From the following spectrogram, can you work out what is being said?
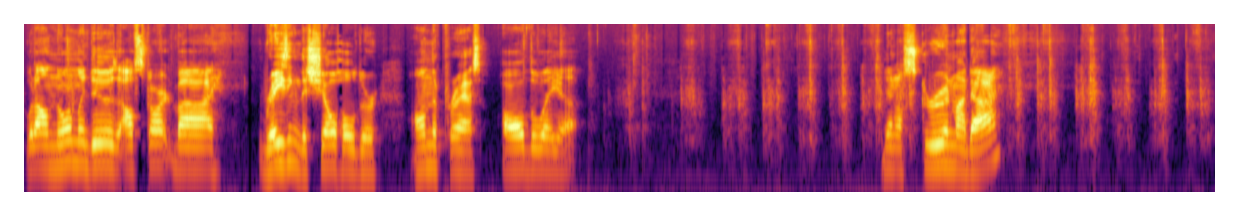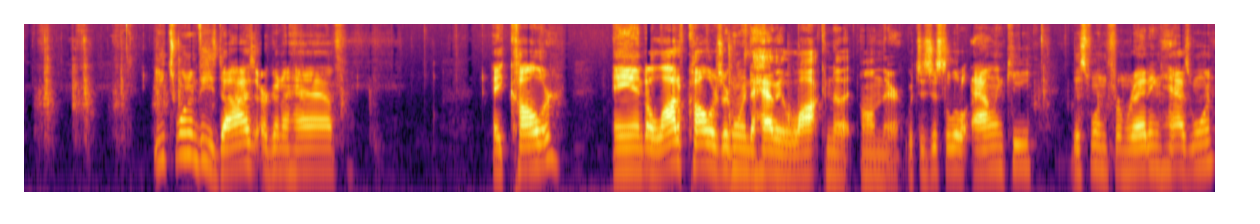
What I'll normally do is I'll start by raising the shell holder on the press all the way up. Then I'll screw in my die. Each one of these dies are going to have a collar and a lot of collars are going to have a lock nut on there, which is just a little Allen key. This one from Redding has one.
